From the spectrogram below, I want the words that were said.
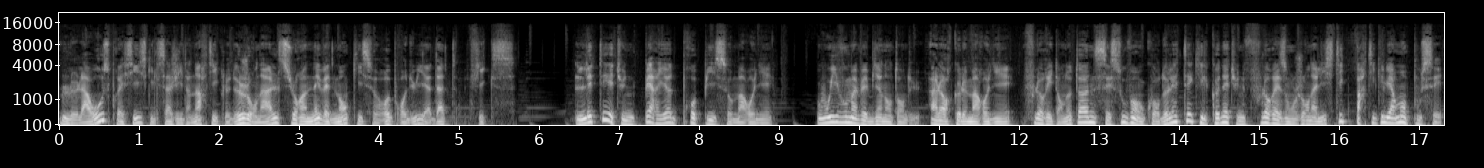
Le Larousse précise qu'il s'agit d'un article de journal sur un événement qui se reproduit à date fixe. L'été est une période propice aux marronniers. Oui, vous m'avez bien entendu. Alors que le marronnier fleurit en automne, c'est souvent au cours de l'été qu'il connaît une floraison journalistique particulièrement poussée.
